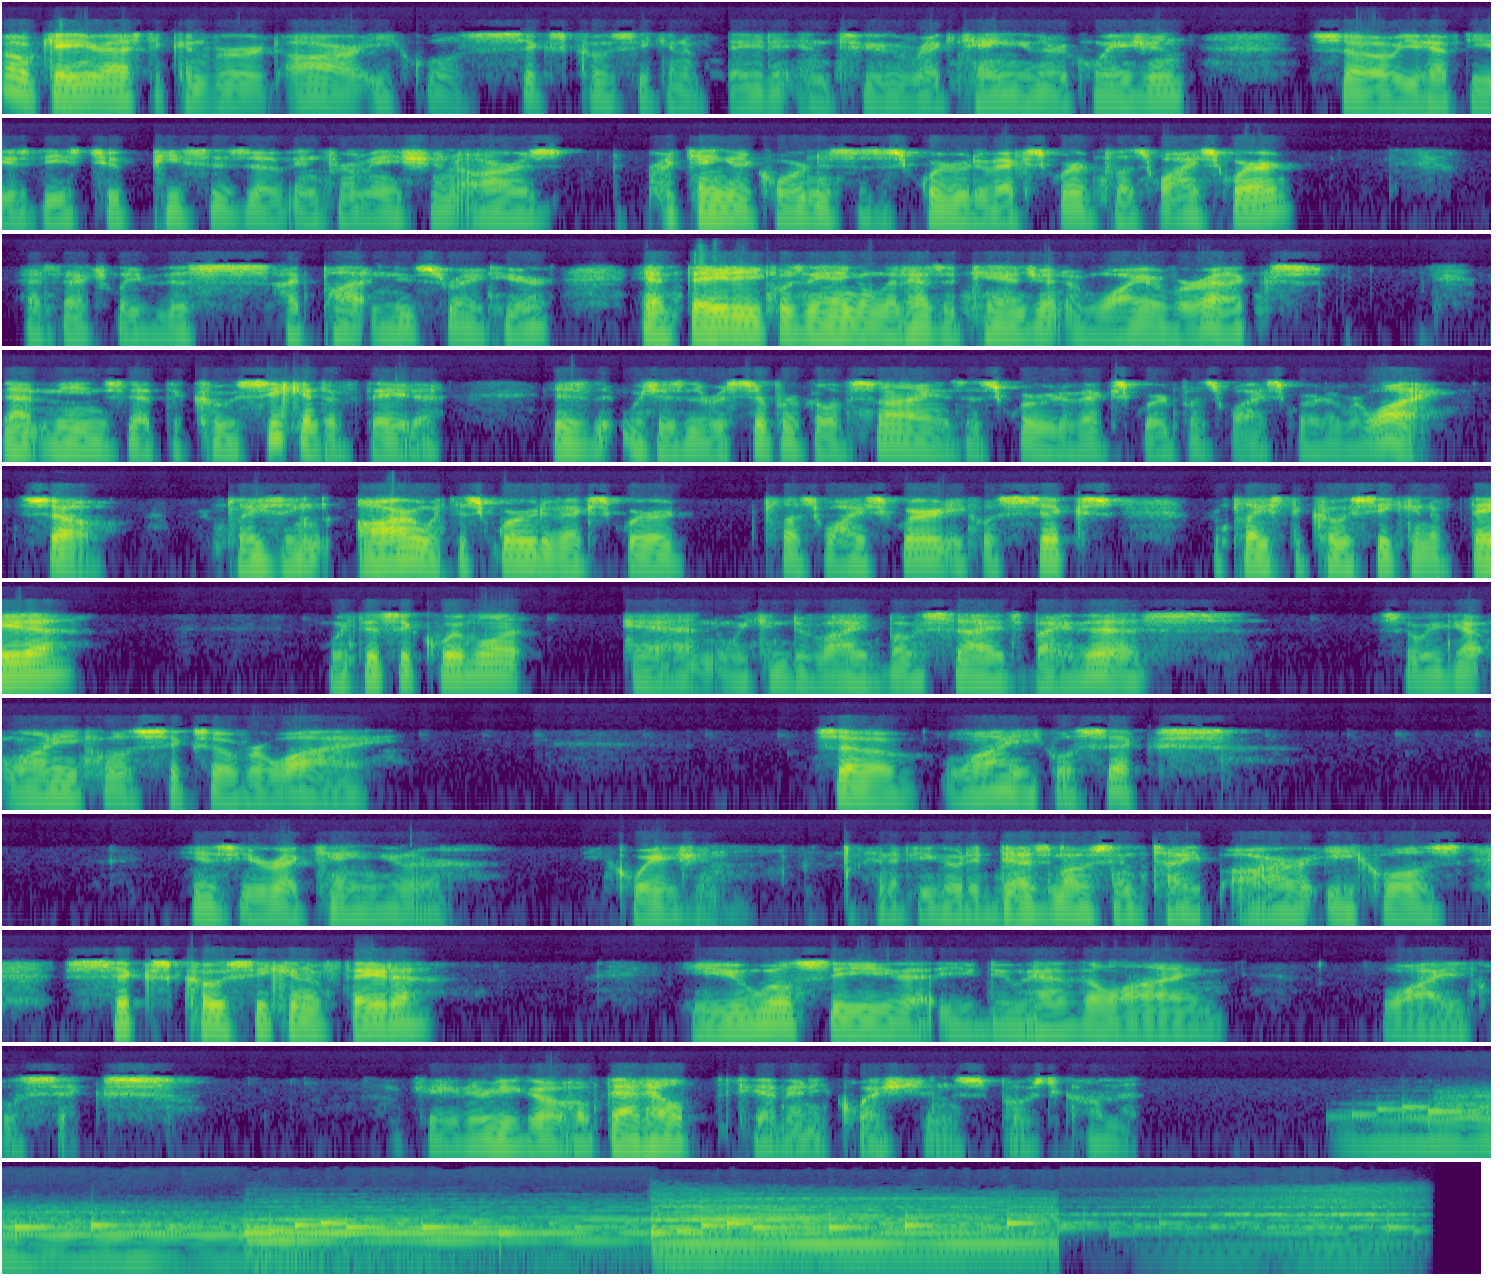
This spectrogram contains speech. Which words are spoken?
Okay, you're asked to convert r equals 6 cosecant of theta into rectangular equation. So you have to use these two pieces of information. r is rectangular coordinates is the square root of x squared plus y squared. That's actually this hypotenuse right here. And theta equals the angle that has a tangent of y over x. That means that the cosecant of theta is, which is the reciprocal of sine, is the square root of x squared plus y squared over y. So replacing r with the square root of x squared plus y squared equals 6. Replace the cosecant of theta with its equivalent, and we can divide both sides by this. So we got 1 equals 6 over y. So y equals 6 is your rectangular equation. And if you go to Desmos and type r equals 6 cosecant of theta, you will see that you do have the line y equals 6. Okay, there you go. Hope that helped. If you have any questions, post a comment.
